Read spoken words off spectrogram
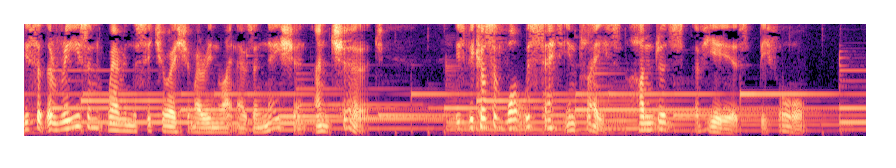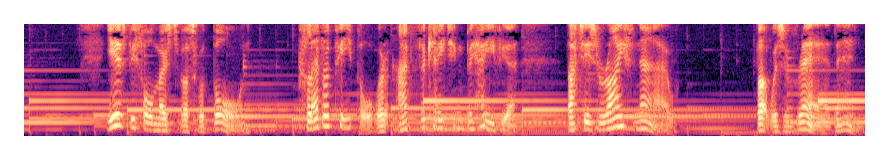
is that the reason we're in the situation we're in right now as a nation and church is because of what was set in place hundreds of years before. Years before most of us were born, clever people were advocating behaviour that is rife now, but was rare then.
